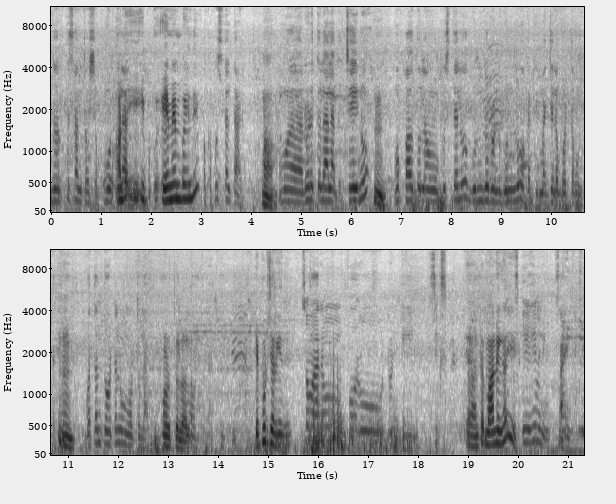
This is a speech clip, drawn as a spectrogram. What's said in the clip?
దొరికితే సంతోషం. మూడు అంటే తులాలు. ఈ- ఇప్పుడు ఏమేం పోయింది? ఒక పుస్తలు తాడు. ఆ, మ- రెండు తులాల చైను ఉమ్, ముప్పావు తులం పుస్తలు గుండ్లు రెండు గుండ్లు ఒకటి మధ్యలో గొట్టం ఉంటుంది. ఉమ్, మొత్తం టోటల్ మూడు తులాలు. మూడు తులాలు. మూడు తులాలు. ఎప్పుడు జరిగింది? సుమారం ఫోర్ ట్వంటీ సిక్స్ ఏ, అంటే మార్నింగ్ ఈవినింగ్ సాయంత్రం.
